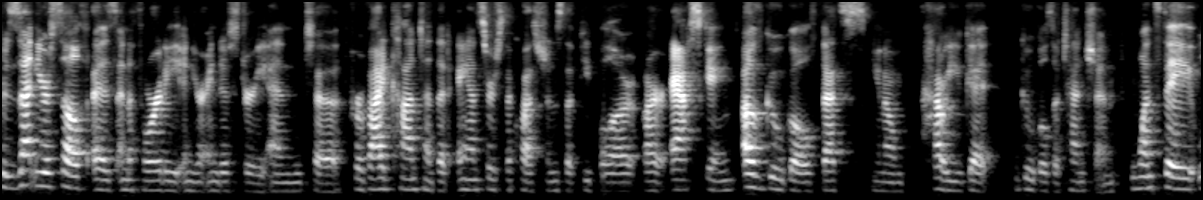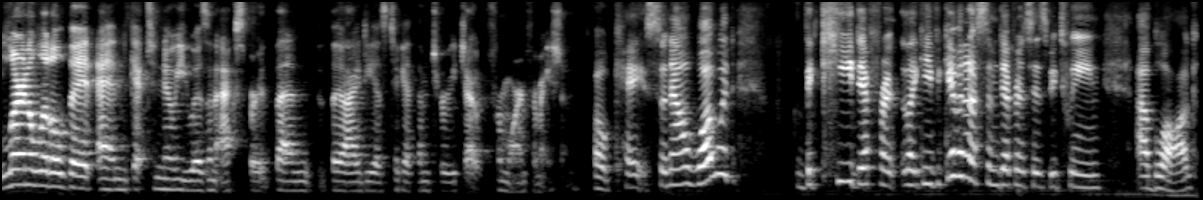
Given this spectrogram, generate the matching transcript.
present yourself as an authority in your industry and to provide content that answers the questions that people are, are asking of Google. That's, you know, how you get Google's attention. Once they learn a little bit and get to know you as an expert, then the idea is to get them to reach out for more information. Okay. So now what would the key difference like you've given us some differences between a blog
